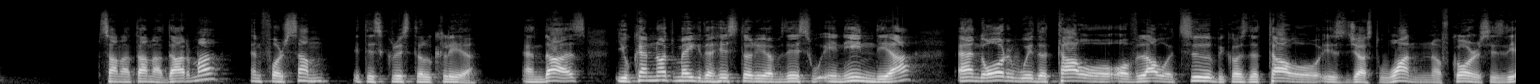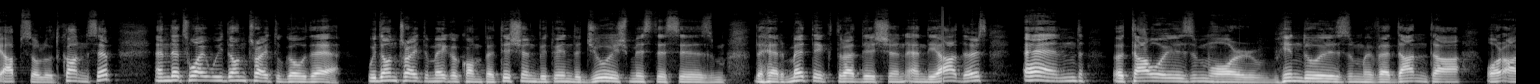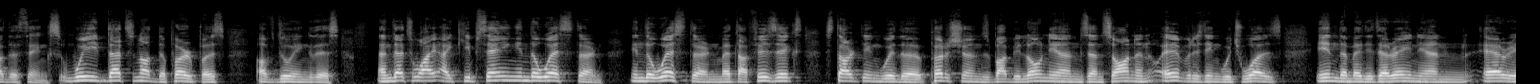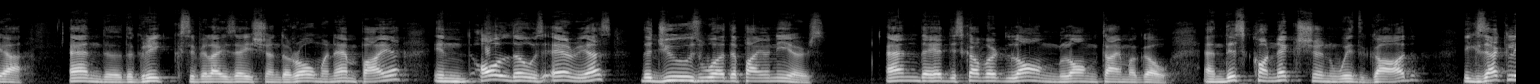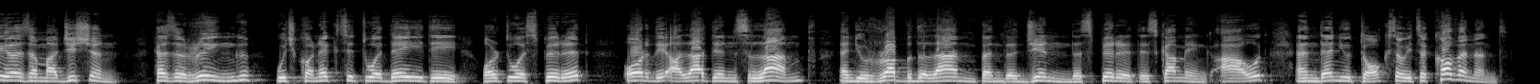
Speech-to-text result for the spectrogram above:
Sanatana Dharma, and for some, it is crystal clear. And thus, you cannot make the history of this in India and or with the Tao of Lao Tzu, because the Tao is just one, of course, is the absolute concept, and that's why we don't try to go there. We don't try to make a competition between the Jewish mysticism, the Hermetic tradition, and the others, and Taoism or Hinduism, Vedanta, or other things. We, that's not the purpose of doing this. And that's why I keep saying in the Western, in the Western metaphysics, starting with the Persians, Babylonians, and so on, and everything which was in the Mediterranean area and uh, the Greek civilization, the Roman Empire, in all those areas, the Jews were the pioneers. And they had discovered long, long time ago. And this connection with God, exactly as a magician has a ring which connects it to a deity or to a spirit, or the Aladdin's lamp, and you rub the lamp and the jinn, the spirit, is coming out, and then you talk. So it's a covenant.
